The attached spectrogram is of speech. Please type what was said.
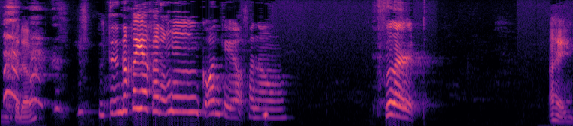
Daw? Ito daw? na kaya ka nang, kuan kaya ka nang flirt. Ay.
